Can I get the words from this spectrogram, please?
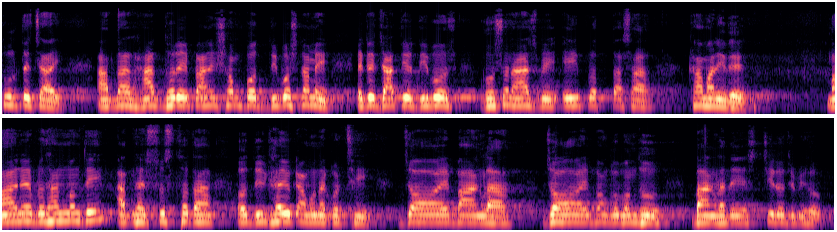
তুলতে চায়। আপনার হাত ধরে প্রাণী সম্পদ দিবস নামে এটি জাতীয় দিবস ঘোষণা আসবে এই প্রত্যাশা খামারিদের। মাননীয় প্রধানমন্ত্রী, আপনার সুস্থতা ও দীর্ঘায়ু কামনা করছি। জয় বাংলা, জয় বঙ্গবন্ধু। বাংলাদেশ চিরজীবী হোক।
